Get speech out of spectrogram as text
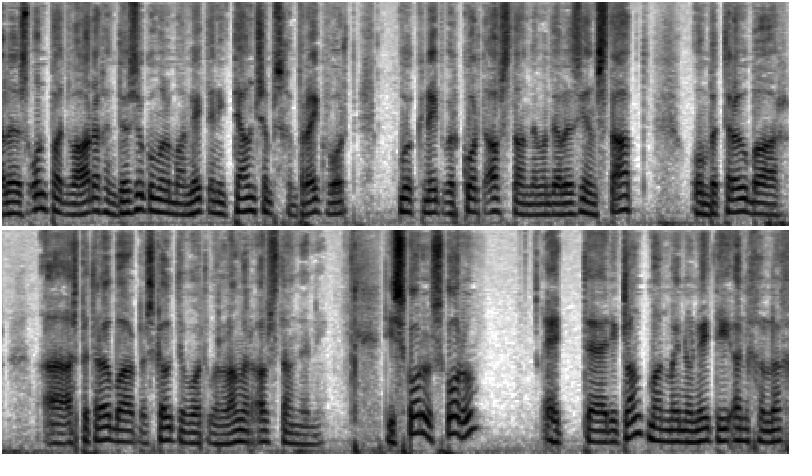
hulle is onpadwaardig en dis hoekom hulle maar net in die townships gebruik word ook net oor kort afstande want hulle is nie in staat om betroubaar uh, as betroubaar beskou te word oor langer afstande nie. Die skorro skorro het uh, die klankman my nou net hier ingelig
